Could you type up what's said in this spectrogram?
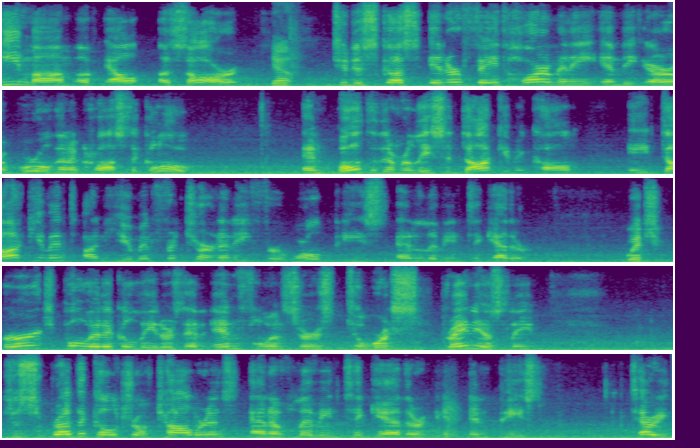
imam of El Azhar, Yep. to discuss interfaith harmony in the Arab world and across the globe. And both of them released a document called A Document on Human Fraternity for World Peace and Living Together, which urged political leaders and influencers to work strenuously to spread the culture of tolerance and of living together in, in peace. Terry,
